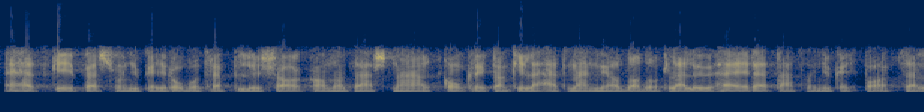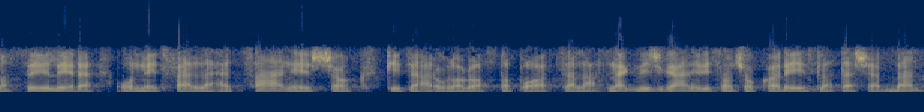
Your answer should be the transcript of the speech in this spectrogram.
Ehhez képest mondjuk egy robotrepülős alkalmazásnál konkrétan ki lehet menni az adott lelőhelyre, tehát mondjuk egy parcella szélére, onnét fel lehet szállni, és csak kizárólag azt a parcellát megvizsgálni, viszont sokkal részletesebben,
